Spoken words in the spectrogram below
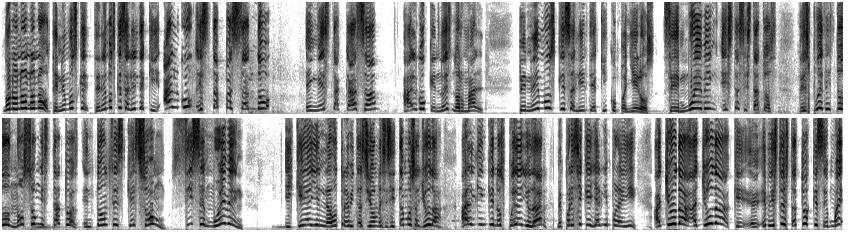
¡No, no, no, no, no! Tenemos que, tenemos que salir de aquí. Algo está pasando en esta casa. Algo que no es normal. Tenemos que salir de aquí, compañeros. Se mueven estas estatuas. Después de todo, no son estatuas. Entonces, ¿qué son? Sí se mueven. ¿Y qué hay en la otra habitación? Necesitamos ayuda. Alguien que nos pueda ayudar. Me parece que hay alguien por ahí. ¡Ayuda! ¡Ayuda! Que eh, he visto estatuas que se mueven.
